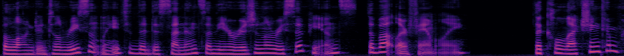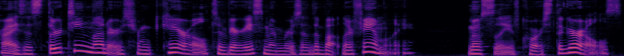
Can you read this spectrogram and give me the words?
belonged until recently to the descendants of the original recipients, the Butler family. The collection comprises 13 letters from Carroll to various members of the Butler family, mostly, of course, the girls,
